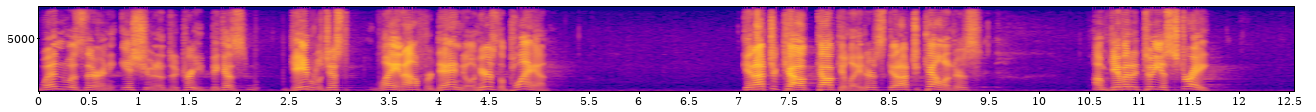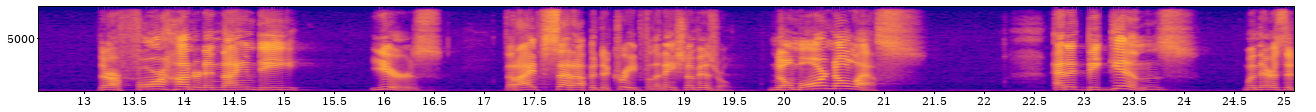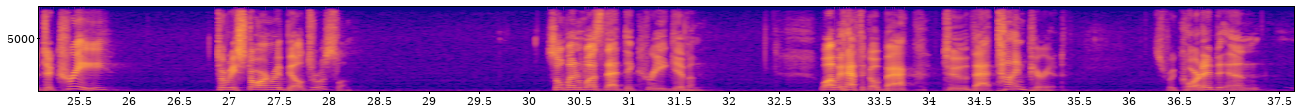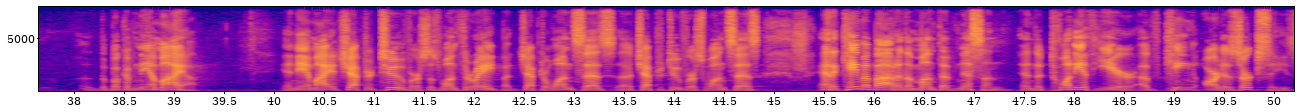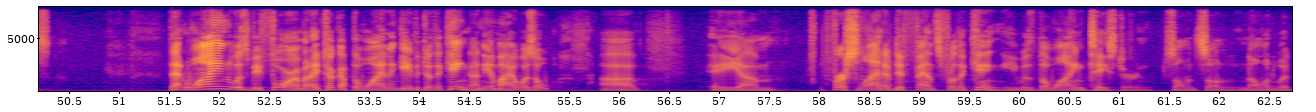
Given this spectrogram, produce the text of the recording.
When was there an issue in a decree? Because Gabriel is just laying out for Daniel here's the plan. Get out your cal- calculators, get out your calendars. I'm giving it to you straight. There are 490 years that I've set up and decreed for the nation of Israel. No more, no less. And it begins when there is a decree to restore and rebuild Jerusalem. So, when was that decree given? Well, we'd have to go back to that time period. It's recorded in the book of Nehemiah. In Nehemiah chapter 2, verses 1 through 8, but chapter 1 says, uh, chapter 2, verse 1 says, And it came about in the month of Nisan, in the 20th year of King Artaxerxes, that wine was before him, and I took up the wine and gave it to the king. Now, Nehemiah was a, uh, a um, first line of defense for the king. He was the wine taster, and so and so no one would,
